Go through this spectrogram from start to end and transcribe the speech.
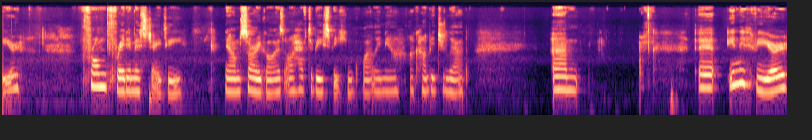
here from Fred MSJD. Now, I'm sorry, guys, I have to be speaking quietly now. I can't be too loud. Um, uh, in this video,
